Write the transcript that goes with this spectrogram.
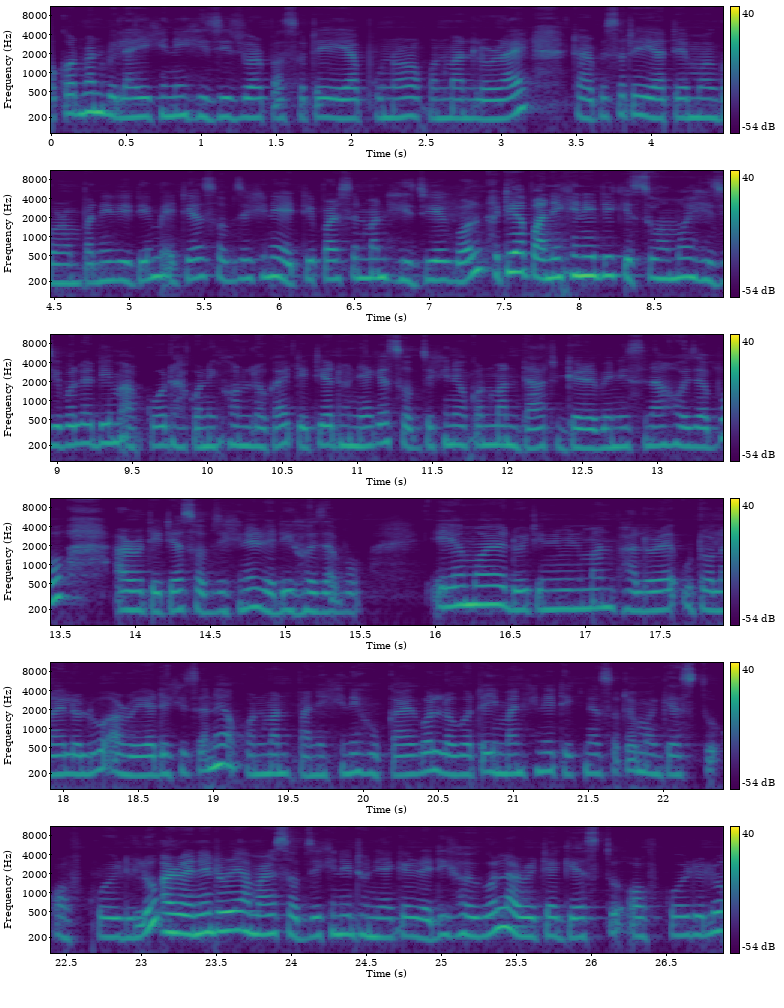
অকণমান বিলাহীখিনি সিজি যোৱাৰ পাছতে এয়া পুনৰ অকণমান লৰাই তাৰপিছতে ইয়াতে মই গৰম পানী দি দিম। এতিয়া চব্জিখিনি এইটি পাৰ্চেণ্টমান সিজিয়ে গ'ল। এতিয়া পানীখিনি দি কিছু সময় সিজিবলৈ দিম আকৌ ঢাকনিখন লগাই তেতিয়া ধুনীয়াকৈ চব্জিখিনি অকণমান ডাঠ গেৰেবি নিচিনা হৈ যাব আৰু তেতিয়া চব্জিখিনি ৰেডি হৈ যাব। এয়া মই দুই তিনি মিনিটমান ভালদৰে উতলাই ল'লোঁ আৰু এয়া দেখিছেনে? অকণমান পানীখিনি শুকাই গ'ল লগতে ইমানখিনি থিকনেছতে মই গেছটো অফ কৰি দিলোঁ আৰু এনেদৰে আমাৰ চব্জিখিনি ধুনীয়াকৈ ৰেডি হৈ গ'ল আৰু এতিয়া গেছটো অফ কৰি দিলোঁ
